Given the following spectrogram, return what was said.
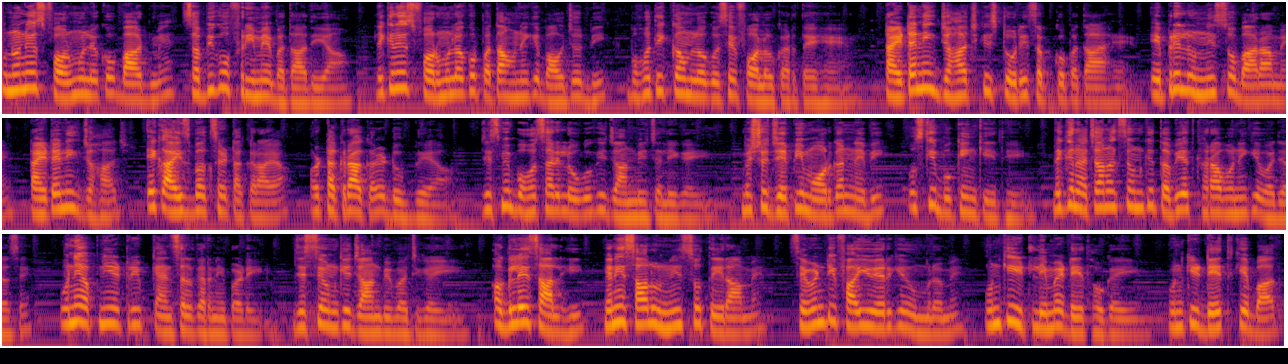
उन्होंने उस फॉर्मूले को बाद में सभी को फ्री में बता दिया। लेकिन इस फॉर्मूला को पता होने के बावजूद भी बहुत ही कम लोग उसे फॉलो करते हैं। टाइटेनिक जहाज़ की स्टोरी सबको पता है। अप्रैल 1912 में टाइटेनिक जहाज़ एक आइसबर्ग से टकराया और टकरा कर डूब गया, जिसमें बहुत सारे लोगों की जान भी चली गई। मिस्टर जेपी मॉर्गन ने भी उसकी बुकिंग की थी। लेकिन अचानक से उनकी तबीयत खराब होने की वजह से उन्हें अपनी ये ट्रिप कैंसिल करनी पड़ी, जिससे उनकी जान भी बच गई। अगले साल ही, यानी साल 1913 में 75 ईयर की उम्र में उनकी इटली में डेथ हो गई। उनकी डेथ के बाद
